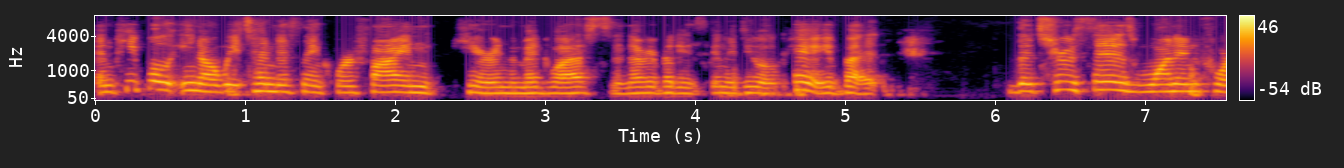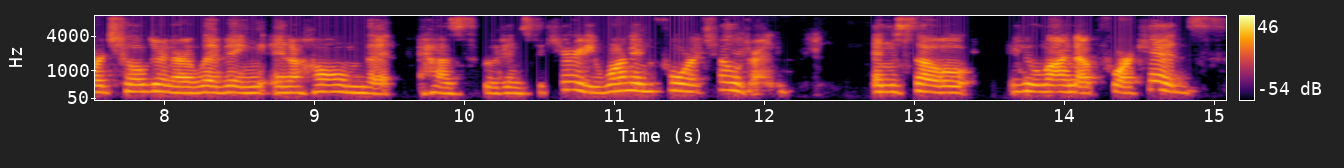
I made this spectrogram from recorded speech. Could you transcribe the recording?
and people you know we tend to think we're fine here in the midwest and everybody's going to do okay but the truth is one in four children are living in a home that has food insecurity. One in four children. And so you line up four kids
